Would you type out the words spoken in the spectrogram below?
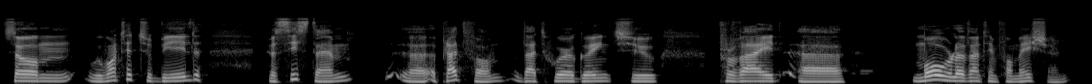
So um, we wanted to build a system, uh, a platform that we're going to provide uh, more relevant information,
